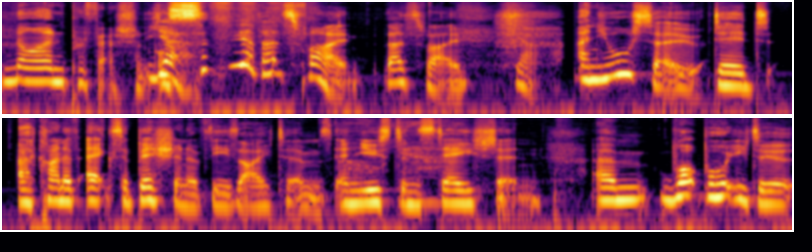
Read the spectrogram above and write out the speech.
non-professionals. Yeah, yeah, that's fine. That's fine. Yeah. And you also did a kind of exhibition of these items in Euston Station. Um, what brought you to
